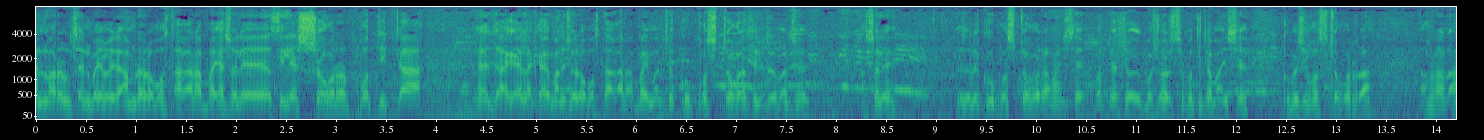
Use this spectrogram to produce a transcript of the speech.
আনোয়ার হুসেন ভাই কইরা আমরার অবস্থা খারাপ ভাই। আসলে সিলেট শহরের প্রত্যেকটা এ, জায়গা এলাকায় মানুষের অবস্থা খারাপ ভাই। মানুষের খুব কষ্ট করে সিলেটের মানুষের। আসলে আসলে খুব কষ্ট করা মানুষে প্রতিটা বছর প্রতিটা মানুষে খুব বেশি কষ্ট করা। আপনারা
